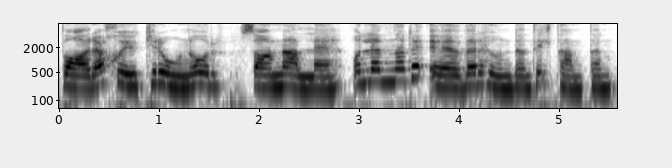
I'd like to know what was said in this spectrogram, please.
Bara sju kronor, sa Nalle och lämnade över hunden till tanten.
